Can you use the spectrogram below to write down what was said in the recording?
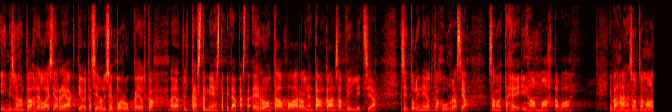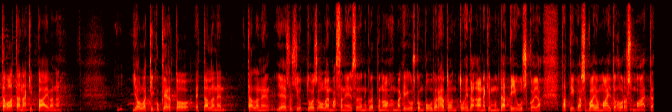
ihmisillä on kahdenlaisia reaktioita. Siellä oli se porukka, jotka ajatteli, että tästä miehestä pitää päästä eroon, tämä on vaarallinen, tämä on kansanvillitsijä. Ja sitten oli ne, jotka hurras ja sanoi, että hei, ihan mahtavaa. Ja vähänhän se on samalla tavalla tänäkin päivänä. Jollakin kun kertoo, että tällainen, tällainen Jeesus-juttu olisi olemassa, niin se on niin kuin, että no mäkin uskon puutarhatonttuihin, tai ainakin mun täti usko, ja täti kasvaa jo maitohorsmaa. Että,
